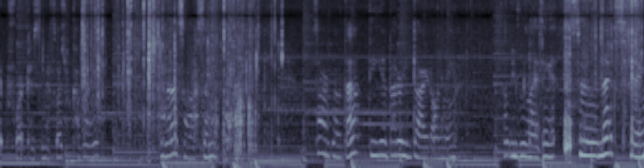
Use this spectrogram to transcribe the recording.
it before because the Nifflers were covering. Well, that's awesome. Sorry about that. The uh, battery died on me. Not me realizing it. So the next thing,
